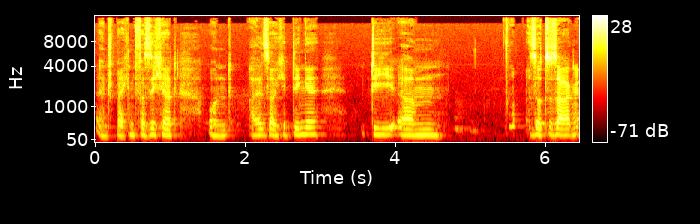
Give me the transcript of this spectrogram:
entsprechend versichert. Und all solche Dinge, die ähm, sozusagen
